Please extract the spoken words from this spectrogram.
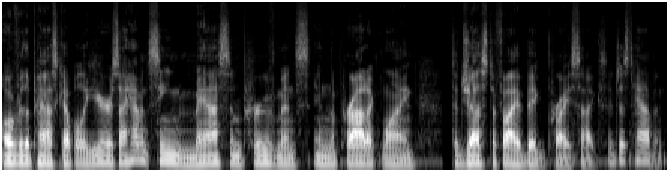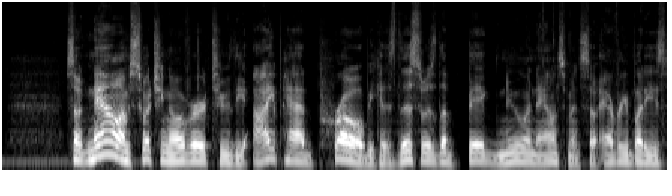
over the past couple of years, I haven't seen mass improvements in the product line to justify big price hikes. I just haven't. So now I'm switching over to the iPad Pro because this was the big new announcement. So everybody's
